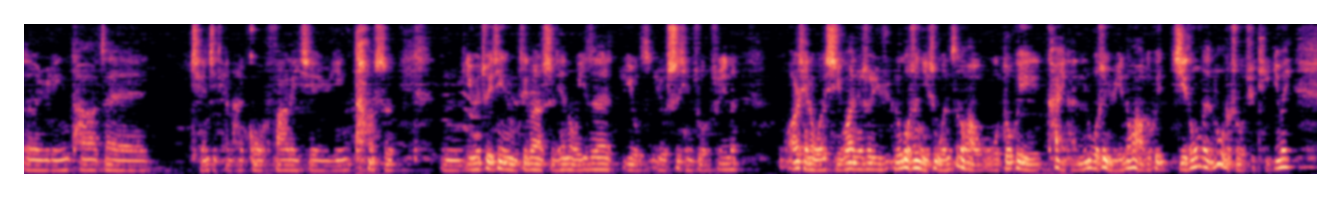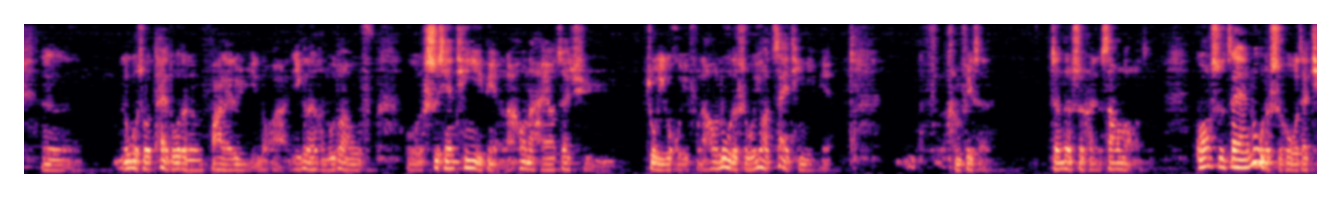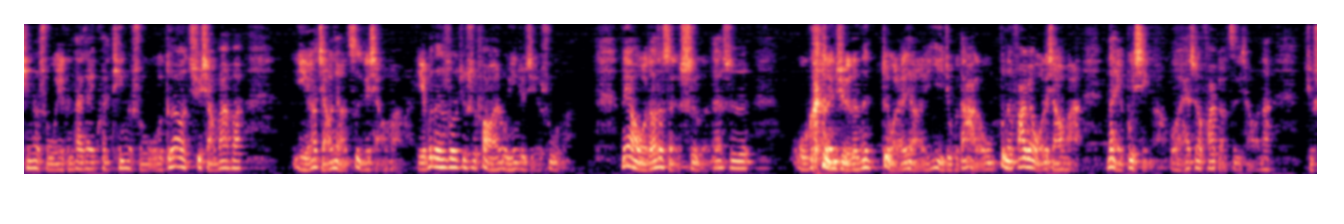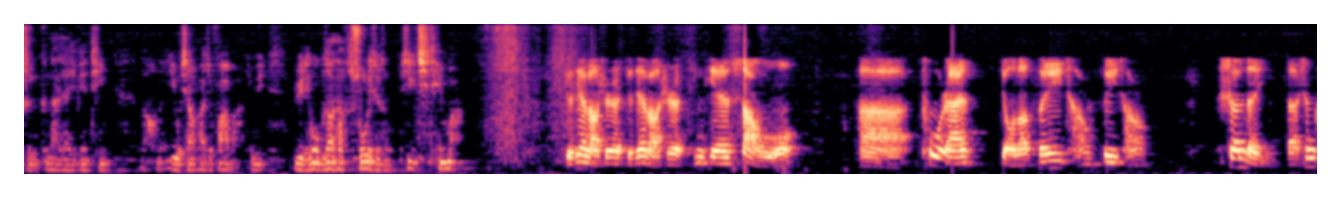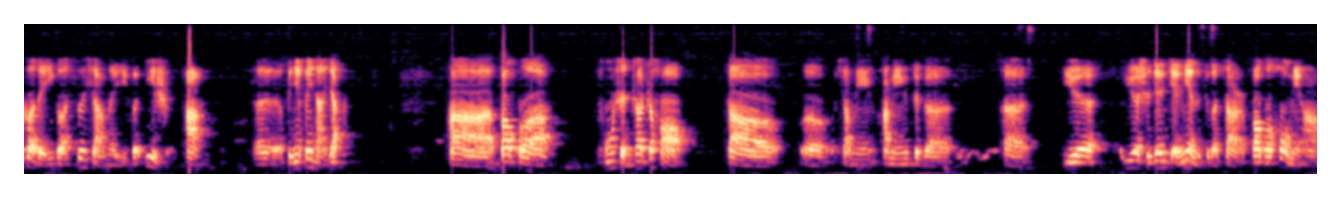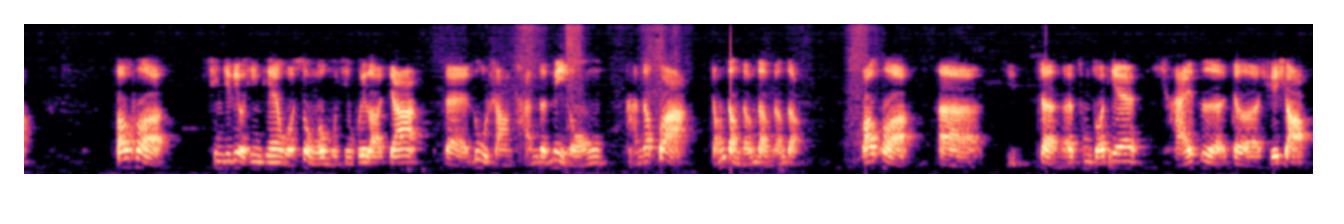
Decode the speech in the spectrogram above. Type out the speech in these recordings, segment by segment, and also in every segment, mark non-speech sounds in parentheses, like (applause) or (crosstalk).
呃，雨林他在前几天他给我发了一些语音，当时，嗯，因为最近这段时间呢，我一直在有有事情做，所以呢，而且呢，我的习惯就是，如果是你是文字的话，我都会看一看；如果是语音的话，我都会集中的录的时候去听，因为，嗯，如果说太多的人发来的语音的话，一个人很多段我我事先听一遍，然后呢还要再去做一个回复，然后录的时候又要再听一遍，很费神。真的是很伤脑子，光是在录的时候，我在听的时候，我也跟大家一块听的时候，我都要去想办法，也要讲讲自己的想法，也不能说就是放完录音就结束了，那样我倒是省事了。但是我个人觉得，那对我来讲意义就不大了。我不能 (laughs) 发表我的想法，那也不行啊，我还是要发表自己想法。那就是跟大家一边听，然后呢有想法就发吧。因为雨林，我不知道他说了些什么，一起听吧。九天老师，九天老师，今天上午。啊！突然有了非常非常深的呃深刻的一个思想的一个意识啊，呃，跟您分享一下啊，包括从审车之后到呃小明阿明这个呃约约时间见面的这个事儿，包括后面啊，包括星期六星期天我送我母亲回老家，在路上谈的内容。谈的话等等等等等等，包括呃这呃从昨天孩子的学校，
